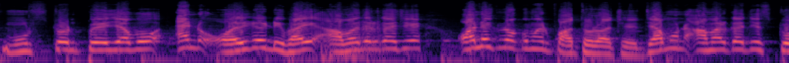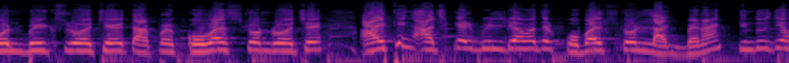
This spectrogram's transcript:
স্মুথ স্টোন পেয়ে যাব। অ্যান্ড অলরেডি ভাই, আমাদের কাছে অনেক রকমের পাথর আছে। যেমন আমার কাছে স্টোন ব্রিক্স রয়েছে, তারপরে কোবাল স্টোন রয়েছে। আই থিঙ্ক আজকের বিল্ডে আমাদের কোবাল স্টোন লাগবে না। কিন্তু যে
